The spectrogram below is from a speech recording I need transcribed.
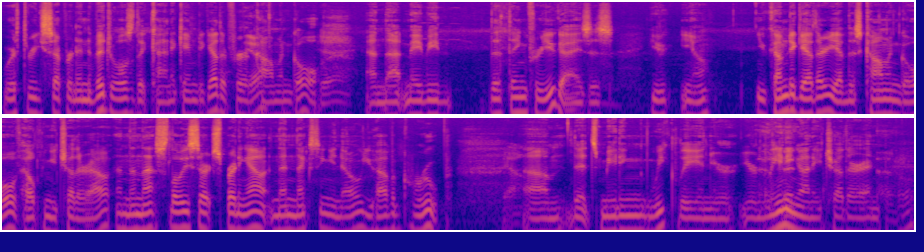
we're three separate individuals that kind of came together for Yeah. a common goal, Yeah. and that may be the thing for you guys is you you know you come together, you have this common goal of helping each other out, and then that slowly starts spreading out, and then next thing you know, you have a group Yeah. um, that's meeting weekly, and you're you're leaning on each other, and Uh-huh.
